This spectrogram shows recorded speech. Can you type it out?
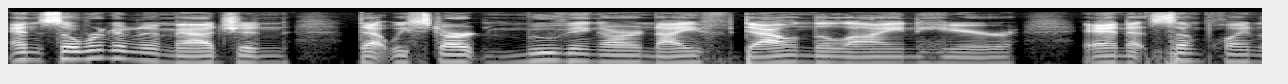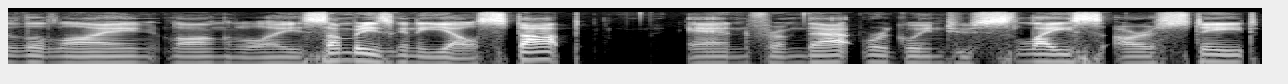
And so we're going to imagine that we start moving our knife down the line here, and at some point of the line, along the line, somebody's going to yell stop, and from that we're going to slice our state,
